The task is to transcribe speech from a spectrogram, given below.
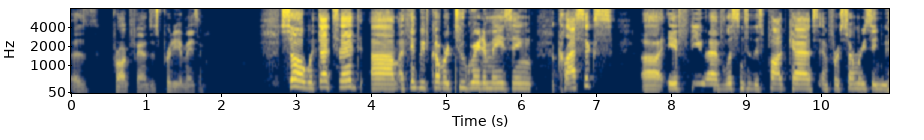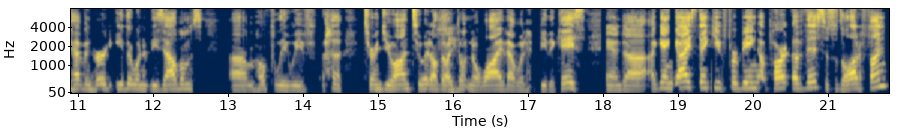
as prog fans. It's pretty amazing. So, with that said, um, I think we've covered two great, amazing classics. Uh, if you have listened to this podcast and for some reason you haven't heard either one of these albums, um, hopefully we've turned you on to it, although I don't know why that would be the case. And uh, again, guys, thank you for being a part of this. This was a lot of fun.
